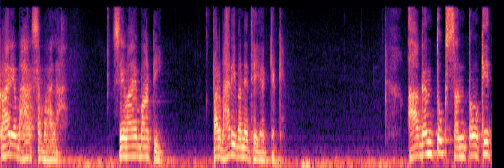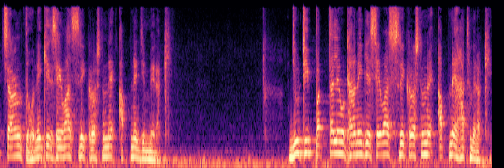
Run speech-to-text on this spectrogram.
कार्यभार संभाला। सेवाएँ बांटी, प्रभारी बने थे यज्ञ के। आगंतुक संतों के चरण धोने की सेवा श्री कृष्ण ने अपने जिम्मे रखी। जूठी पत्तलें उठाने की सेवा श्री कृष्ण ने अपने हाथ में रखी।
